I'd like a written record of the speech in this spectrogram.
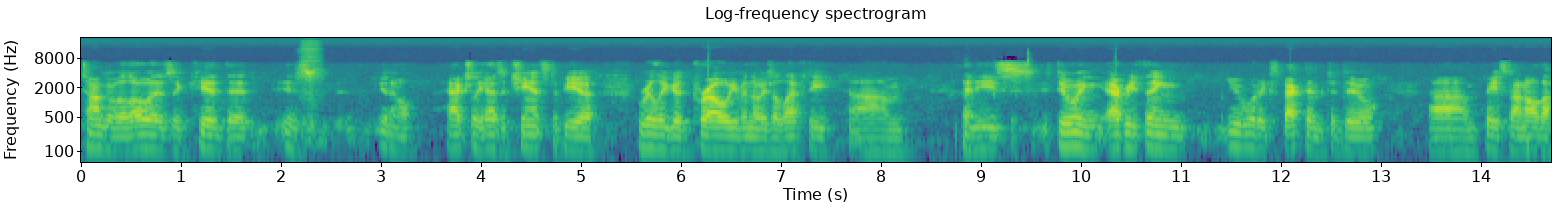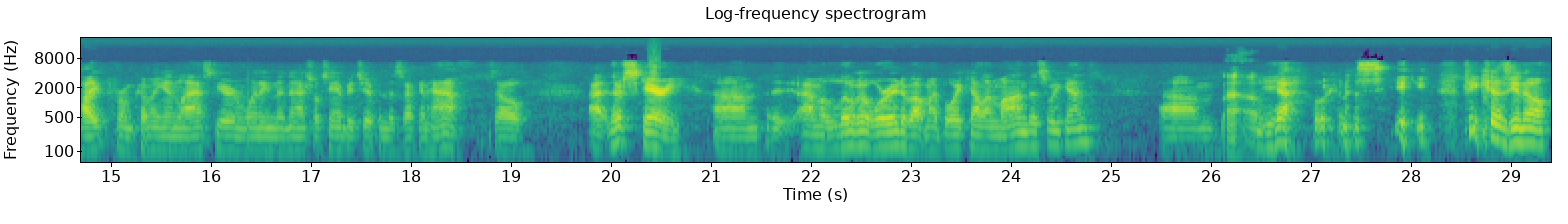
Tagovailoa is a kid that is, you know, actually has a chance to be a really good pro, even though he's a lefty. Um, and he's doing everything you would expect him to do um, based on all the hype from coming in last year and winning the national championship in the second half. So I, they're scary. Um, I'm a little bit worried about my boy Kellen Mond this weekend. Um, Uh oh. yeah, we're gonna see because you know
